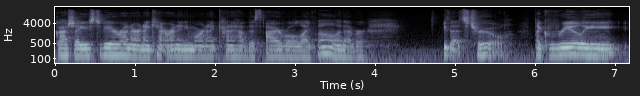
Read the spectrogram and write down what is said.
gosh, I used to be a runner and I can't run anymore. And I'd kind of have this eye roll like, well, whatever. That's true. Like, really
